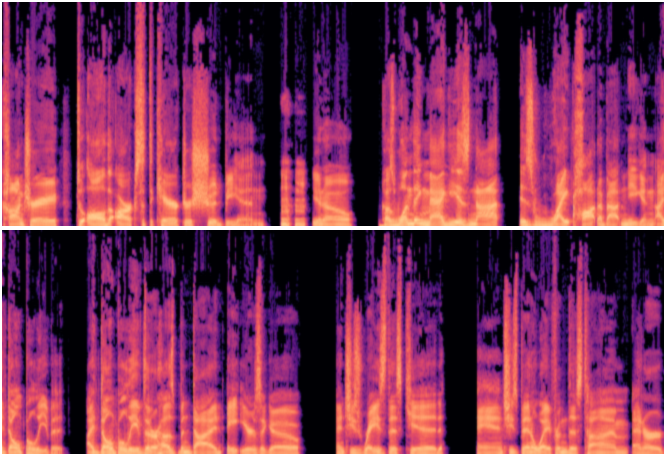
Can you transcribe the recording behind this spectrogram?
contrary to all the arcs that the character should be in Mhm. you know because one thing maggie is not is white hot about negan. I don't believe it. I don't believe that her husband died eight years ago and she's raised this kid and she's been away from this time and her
